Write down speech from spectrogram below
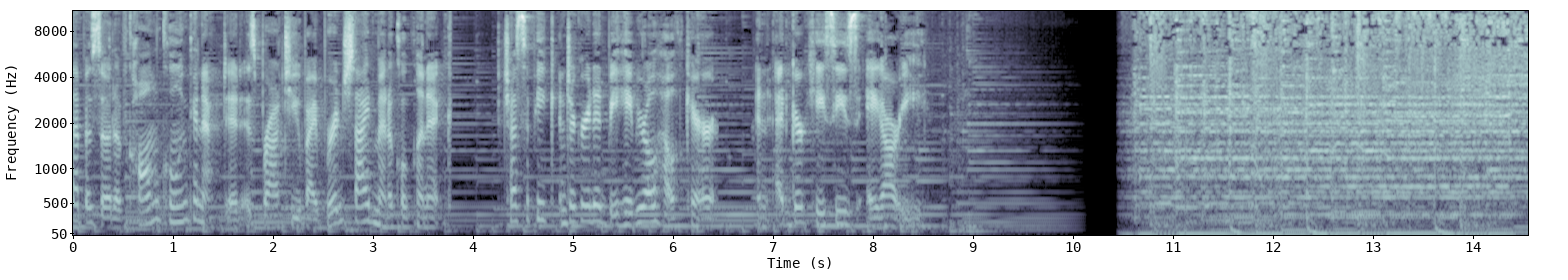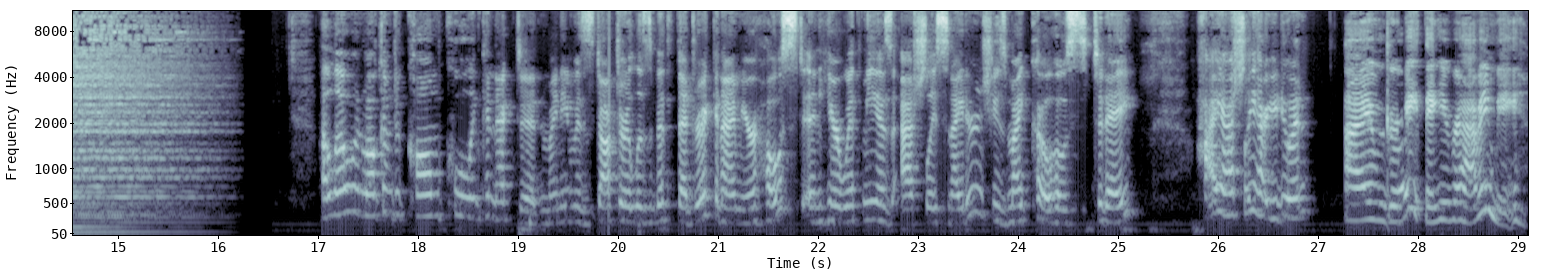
This episode of Calm, Cool, and Connected is brought to you by Bridgeside Medical Clinic, Chesapeake Integrated Behavioral Healthcare, and Edgar Cayce's ARE. Hello and welcome to Calm, Cool, and Connected. My name is Dr. Elizabeth Fedrick, and I'm your host. And here with me is Ashley Snyder, and she's my co-host today. Hi, Ashley. How are you doing? I'm great. Thank you for having me.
